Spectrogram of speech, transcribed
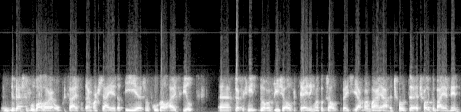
de beste voetballer ongetwijfeld bij Marseille, dat die uh, zo vroeg al uitviel. gelukkig niet door een vieze overtreding, want dat is altijd een beetje jammer. Maar ja, het schoot, het schoot erbij en in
